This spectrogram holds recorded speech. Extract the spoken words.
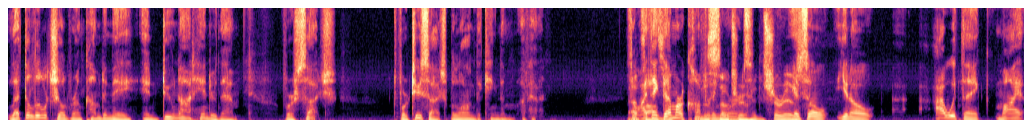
Let the little children come to me and do not hinder them, for such, for to such belong the kingdom of heaven. So That's I think awesome. them are comforting so words. true. It sure is. And so, you know, I would think my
